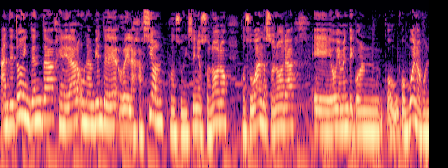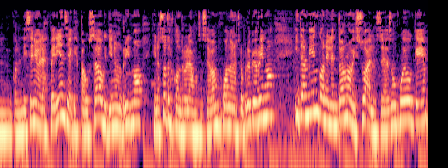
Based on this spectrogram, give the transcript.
ante todo intenta generar un ambiente de relajación con su diseño sonoro, con su banda sonora, eh, obviamente con, con, bueno, con, con, el diseño de la experiencia que es pausado, que tiene un ritmo que nosotros controlamos, o sea, vamos jugando a nuestro propio ritmo y también con el entorno visual, o sea, es un juego que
